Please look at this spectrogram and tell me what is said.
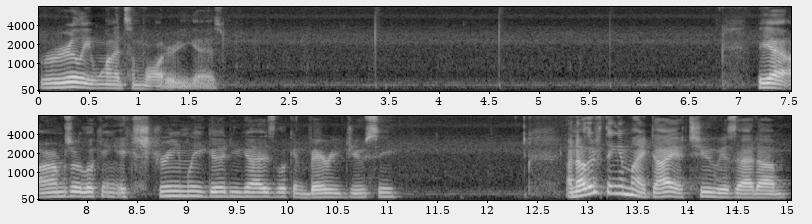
Really wanted some water, you guys. But yeah, arms are looking extremely good, you guys. Looking very juicy. Another thing in my diet too is that um,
